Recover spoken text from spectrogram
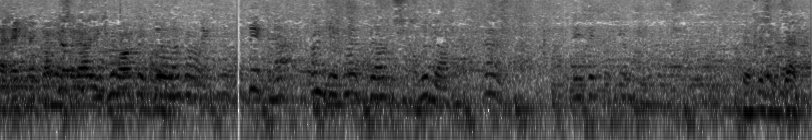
Yani ekmekten mesela iki puan. Ekmek, önce ekmek biraz ısıtılır ya. Evet. Köftesi güzel.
